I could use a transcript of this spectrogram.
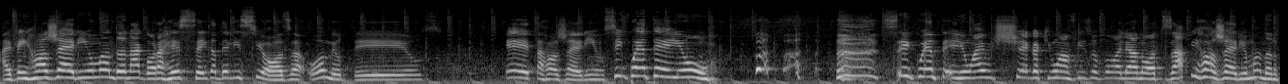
Aí vem Rogerinho mandando agora a receita deliciosa. Oh, meu Deus. Eita, Rogerinho. 51. 51. Aí chega aqui um aviso, eu vou olhar no WhatsApp e Rogério mandando.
